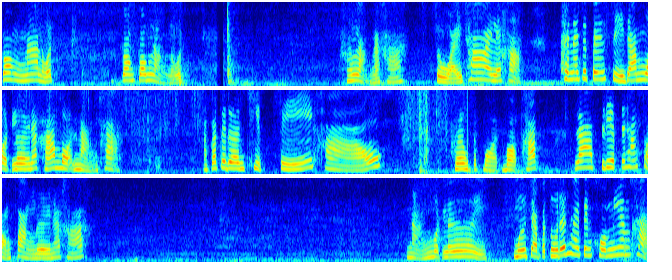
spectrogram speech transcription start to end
กล้องหน้ารถ กล้องกล้องหลังรถ ข้างหลังนะคะ สวยใช่เลยค่ะ ภายในจะเป็นสีดำหมดเลยนะคะ เบาะหนังค่ะ แล้วก็จะเดินขีบสีขาว เพิ่มสปอร์ตเบาะพับราบเรียบได้ทั้งสองฝั่งเลยนะคะ หนังหมดเลย มือจับประตูด้านในเป็นโครเมียมค่ะ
